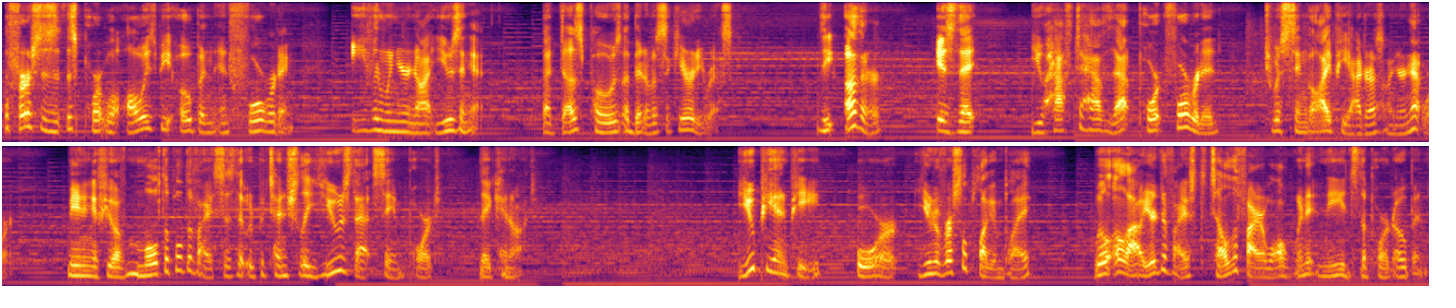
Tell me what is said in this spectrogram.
The first is that this port will always be open and forwarding, even when you're not using it. That does pose a bit of a security risk. The other is that you have to have that port forwarded to a single IP address on your network meaning if you have multiple devices that would potentially use that same port, they cannot. UPnP, or Universal Plug and Play, will allow your device to tell the firewall when it needs the port opened,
